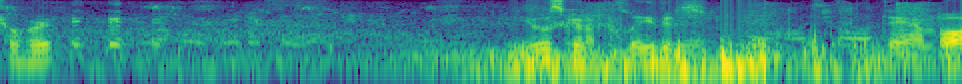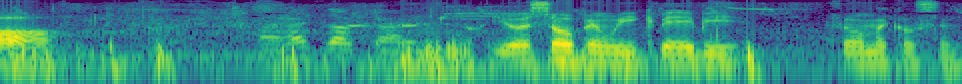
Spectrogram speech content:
Short. Was gonna play this damn ball. U.S. Open week, baby. Phil Mickelson.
